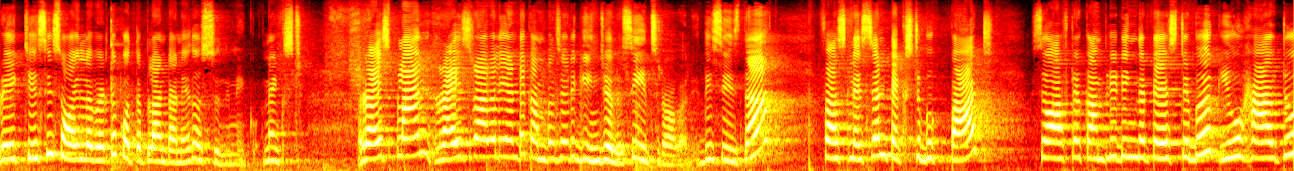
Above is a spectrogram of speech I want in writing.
బ్రేక్ చేసి సాయిల్లో పెడితే కొత్త ప్లాంట్ అనేది వస్తుంది మీకు. నెక్స్ట్ రైస్ ప్లాన్ రైస్ రావాలి అంటే కంపల్సరీ గింజలు సీడ్స్ రావాలి. This is the first lesson text book part so after completing the text book you have to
